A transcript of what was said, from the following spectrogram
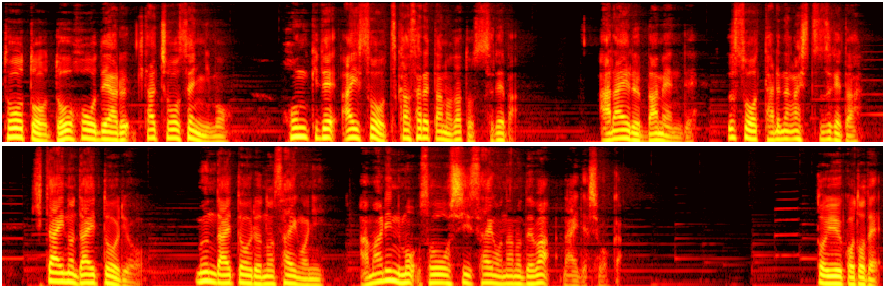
とうとう同胞である北朝鮮にも本気で愛想をつかされたのだとすれば、あらゆる場面で嘘を垂れ流し続けた期待の大統領、ムン大統領の最後にあまりにもそう惜しい最後なのではないでしょうか。ということで、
